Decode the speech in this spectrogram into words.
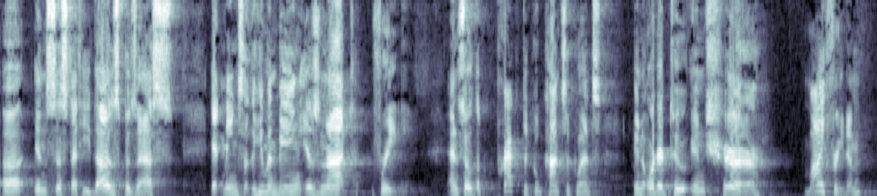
uh, insists that he does possess, it means that the human being is not free. And so the practical consequence, in order to ensure my freedom,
